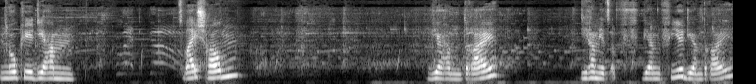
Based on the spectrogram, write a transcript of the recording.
Okay, die haben zwei Schrauben. Wir haben drei. Die haben jetzt, wir haben vier, die haben drei.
